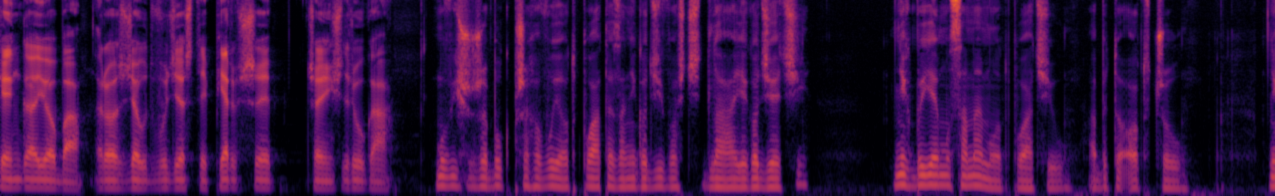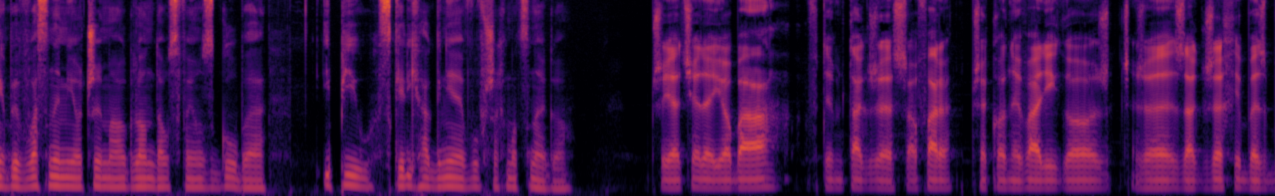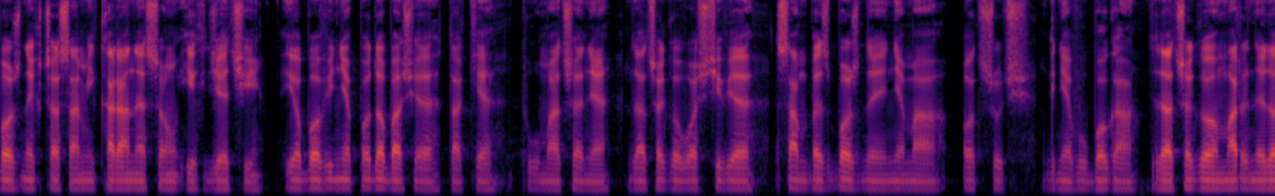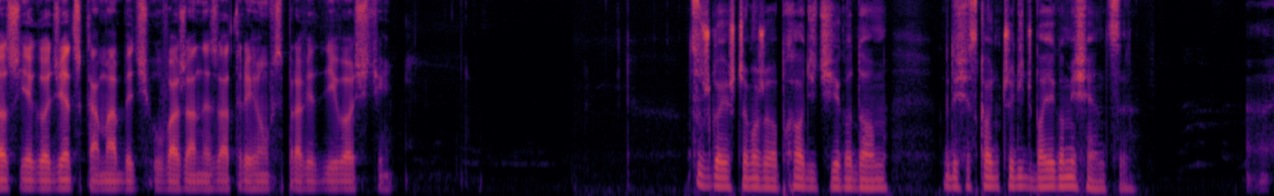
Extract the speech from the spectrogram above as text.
Księga Joba, rozdział 21, część druga. Mówisz, że Bóg przechowuje odpłatę za niegodziwość dla jego dzieci? Niechby jemu samemu odpłacił, aby to odczuł. Niechby własnymi oczyma oglądał swoją zgubę i pił z kielicha gniewu wszechmocnego. Przyjaciele Joba, w tym także Sofar, przekonywali go, że za grzechy bezbożnych czasami karane są ich dzieci. Jobowi nie podoba się takie tłumaczenie, dlaczego właściwie sam bezbożny nie ma odczuć gniewu Boga, dlaczego marny los jego dziecka ma być uważany za triumf sprawiedliwości. Cóż go jeszcze może obchodzić jego dom, gdy się skończy liczba jego miesięcy?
